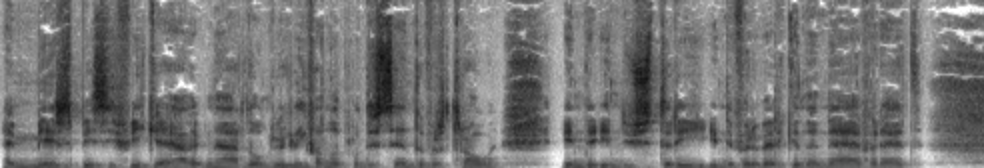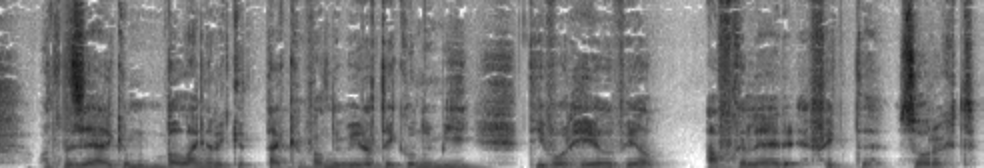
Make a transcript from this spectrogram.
En meer specifiek eigenlijk naar de ontwikkeling van het producentenvertrouwen in de industrie, in de verwerkende nijverheid. Want dat is eigenlijk een belangrijke tak van de wereldeconomie die voor heel veel afgeleide effecten zorgt.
